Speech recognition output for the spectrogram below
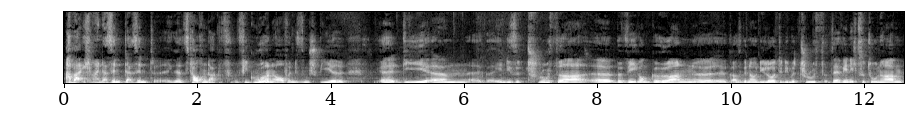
Aber ich meine, da sind, da sind, jetzt tauchen da Figuren auf in diesem Spiel, äh, die ähm, in diese Truther-Bewegung äh, gehören, äh, also genau die Leute, die mit Truth sehr wenig zu tun haben,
